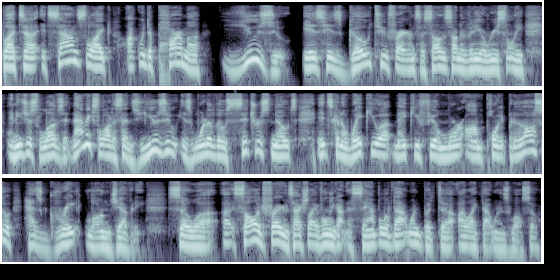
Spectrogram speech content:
but uh, it sounds like Acqua di Parma Yuzu is his go-to fragrance. I saw this on a video recently and he just loves it. And that makes a lot of sense. Yuzu is one of those citrus notes. It's going to wake you up, make you feel more on point, but it also has great longevity. So uh, a solid fragrance. Actually, I've only gotten a sample of that one, but uh, I like that one as well. So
